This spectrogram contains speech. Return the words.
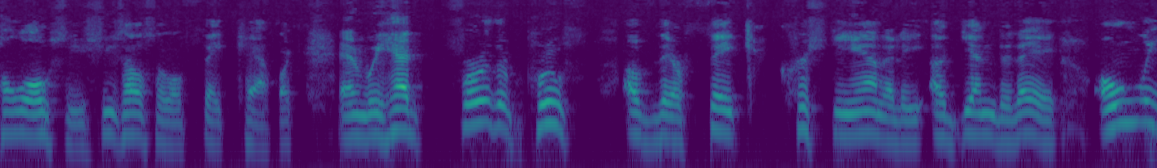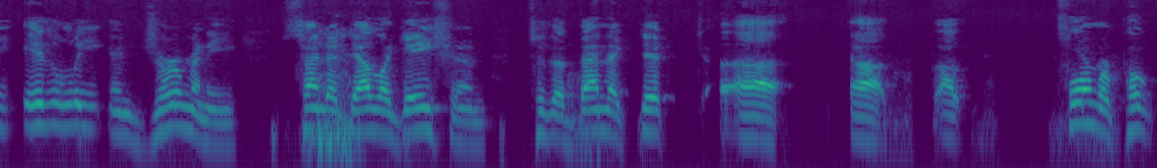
Pelosi. She's also a fake Catholic. And we had further proof of their fake Christianity again today. Only Italy and Germany sent a delegation to the Benedict. Uh, uh, uh, former Pope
